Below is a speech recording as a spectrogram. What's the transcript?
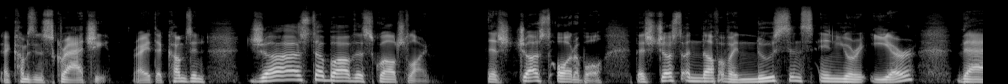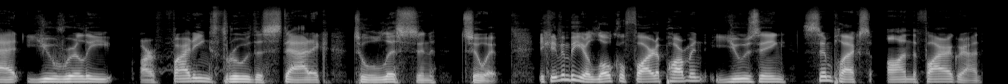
that comes in scratchy, right? That comes in just above the squelch line. That's just audible. That's just enough of a nuisance in your ear that you really are fighting through the static to listen to it. It could even be your local fire department using simplex on the fire ground.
